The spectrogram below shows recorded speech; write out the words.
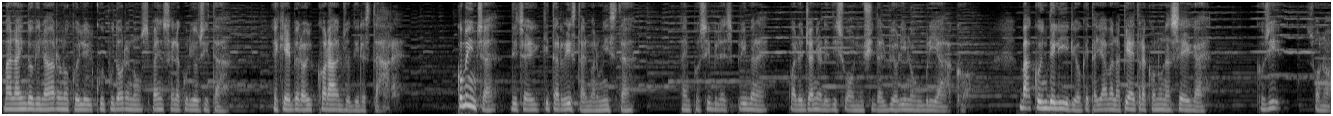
Ma la indovinarono quelli il cui pudore non spense la curiosità e che ebbero il coraggio di restare. Comincia, dice il chitarrista il marmista. È impossibile esprimere quale genere di suoni uscì dal violino ubriaco. Bacco in delirio che tagliava la pietra con una sega. Così Suonò.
